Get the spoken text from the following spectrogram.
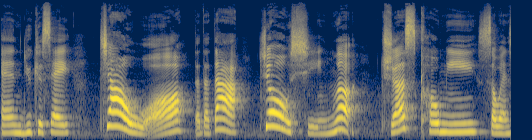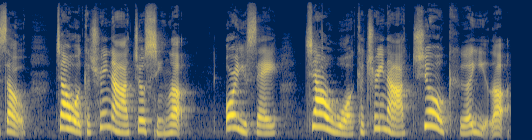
and you could say 叫我哒哒哒就行了 just call me so and so 叫我 Katrina 就行了 or you say 叫我 Katrina 就可以了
